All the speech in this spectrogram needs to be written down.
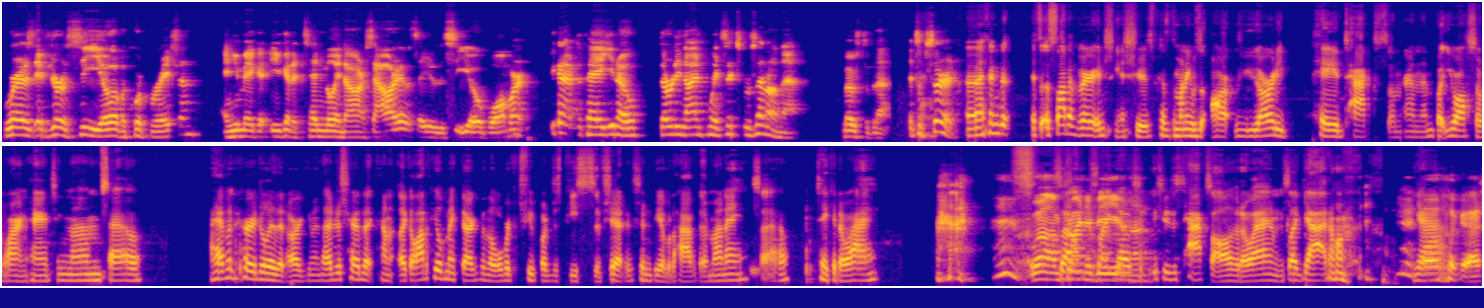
Whereas if you're a CEO of a corporation and you make it, you get a ten million dollar salary. Let's say you're the CEO of Walmart, you're gonna have to pay, you know, thirty nine point six percent on that. Most of that. It's absurd. And I think that it's, it's a lot of very interesting issues because the money was you already paid tax on them, but you also are inheriting them. So I haven't heard really that argument. I just heard that kind of like a lot of people make the argument that rich people are just pieces of shit who shouldn't be able to have their money. So take it away. well, I'm So trying to just like, be. no, uh, we should just tax all of it away. And it's like, yeah, I don't. Yeah. Oh gosh.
